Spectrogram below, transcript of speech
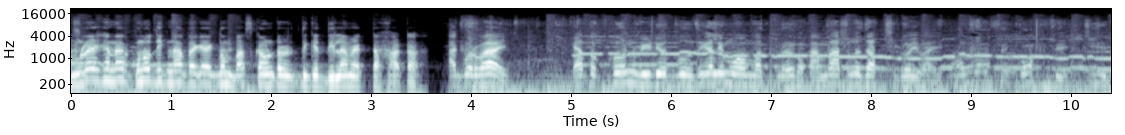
আমরা এখানে আর কোনো দিক না থাকে একদম বাস কাউন্টারের দিকে দিলাম একটা হাঁটা। আকবর ভাই এতক্ষণ ভিডিও বলছি খালি মোহাম্মদপুরের কথা আমরা আসলে যাচ্ছি কই ভাই? আমরা আছে কক্সে chill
